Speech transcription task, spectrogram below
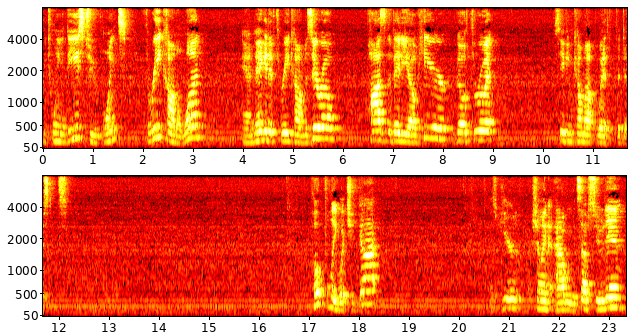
between these two points, 3 comma 1 and negative 3 comma 0. Pause the video here, go through it, see if you can come up with the distance. Hopefully what you got is here showing how we would substitute in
